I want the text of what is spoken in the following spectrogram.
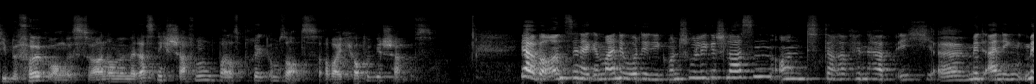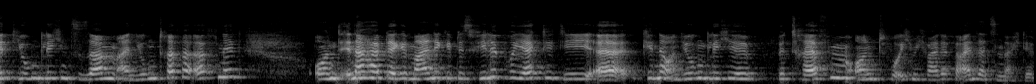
die Bevölkerung ist dran. Und wenn wir das nicht schaffen, war das Projekt umsonst. Aber ich hoffe, wir schaffen es. Ja, bei uns in der Gemeinde wurde die Grundschule geschlossen und daraufhin habe ich äh, mit einigen mit Jugendlichen zusammen einen Jugendtreff eröffnet und innerhalb der Gemeinde gibt es viele Projekte, die äh, Kinder und Jugendliche betreffen und wo ich mich weiter für einsetzen möchte.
